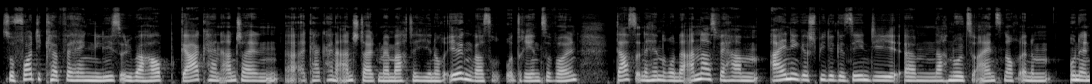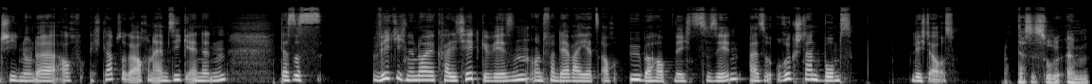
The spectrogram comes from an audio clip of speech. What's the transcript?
sofort die Köpfe hängen ließ und überhaupt gar, kein äh, gar keine Anstalten mehr machte, hier noch irgendwas drehen zu wollen. Das in der Hinrunde anders. Wir haben einige Spiele gesehen, die ähm, nach 0 zu 1 noch in einem Unentschieden oder auch, ich glaube sogar auch in einem Sieg endeten. Das ist wirklich eine neue Qualität gewesen und von der war jetzt auch überhaupt nichts zu sehen. Also Rückstand, Bums, Licht aus. Das ist so, ähm,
